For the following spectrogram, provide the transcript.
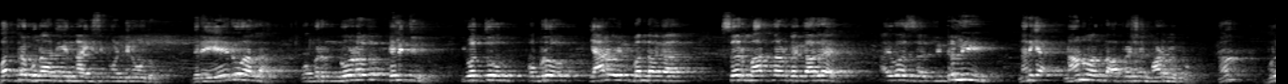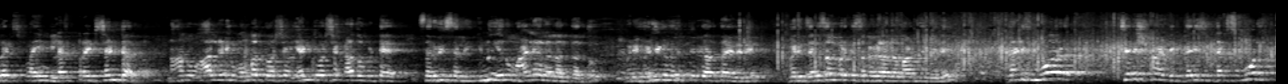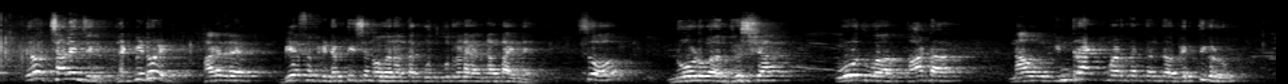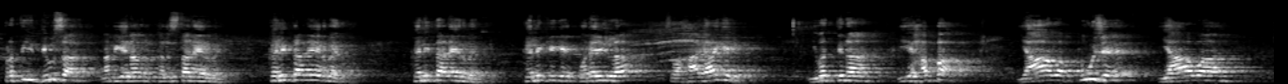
ಭದ್ರ ಬುನಾದಿಯನ್ನಾಗಿಸಿಕೊಂಡಿರುವುದು. ಬೇರೆ ಏನೂ ಅಲ್ಲ. ಒಬ್ಬರನ್ನು ನೋಡೋದು ಕಲಿತೀವಿ. ಇವತ್ತು ಒಬ್ರು ಯಾರೋ ಇಲ್ಲಿ ಬಂದಾಗ, ಸರ್, ಮಾತನಾಡಬೇಕಾದ್ರೆ ಐ ವಾಸ್ ಲಿಟ್ರಲಿ ನನಗೆ ನಾನು ಅಂತ ಆಪರೇಷನ್ ಮಾಡಬೇಕು. Bullets flying left right centre ನಾನು ಆಲ್ರೆಡಿ ಒಂಬತ್ತು ವರ್ಷ, ಎಂಟು ವರ್ಷ ಕಳೆದೋಗ್ಬಿಟ್ಟೆ ಸರ್ವಿಸ್ ಅಲ್ಲಿ. ಇನ್ನೂ ಏನು ಮಾಡಲೇ ಇಲ್ಲ ಅಂತದ್ದು. ಬರೀ ಹಳ್ಳಿಗಳಲ್ಲಿ ತಿರುಗಾಡ್ತಾ ಇದ್ದೀನಿ. ಬರೀ ಜನಸಂಪರ್ಕ ಸಭೆಗಳನ್ನು ಮಾಡ್ತಿದ್ದೀನಿ. That is more charismatic that is that's more ಏನೋ challenging let me do it ಹಾಗಾದ್ರೆ ಬಿ ಎಸ್ ಎಫ್ಗೆ ಡೆಪ್ಯೂಟೇಷನ್ ಹೋಗೋಣ ಅಂತ ಕೂತ್ ಕೂತ್ಕೊಂಡಾಗ ಕಳ್ತಾ ಇದ್ದೆ. ಸೊ ನೋಡುವ ದೃಶ್ಯ, ಓದುವ ಪಾಠ, ನಾವು ಇಂಟ್ರಾಕ್ಟ್ ಮಾಡ್ತಕ್ಕಂಥ ವ್ಯಕ್ತಿಗಳು ಪ್ರತಿ ದಿವಸ ನಮಗೇನಾದರೂ ಕಲಿಸ್ತಾನೆ ಇರಬೇಕು. ಕಲಿತಾನೆ ಇರಬೇಕು. ಕಲಿತಾನೆ ಇರಬೇಕು. ಕಲಿಕೆಗೆ ಕೊನೆ ಇಲ್ಲ. ಸೊ ಹಾಗಾಗಿ ಇವತ್ತಿನ ಈ ಹಬ್ಬ, ಯಾವ ಪೂಜೆ, ಯಾವ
